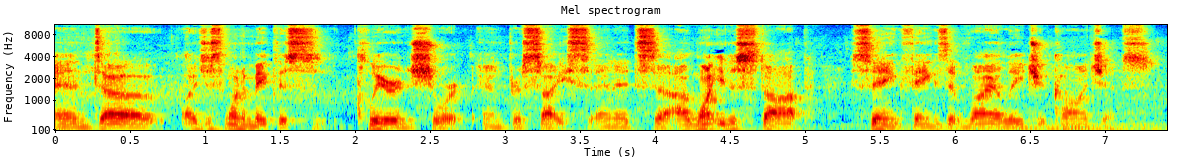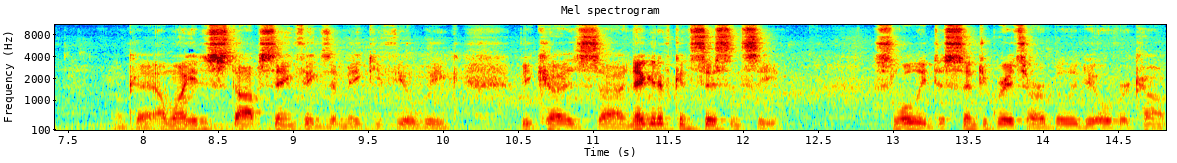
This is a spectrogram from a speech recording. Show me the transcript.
And uh, I just want to make this clear and short and precise. And it's uh, I want you to stop saying things that violate your conscience. Okay, I want you to stop saying things that make you feel weak because uh, negative consistency slowly disintegrates our ability to overcome.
